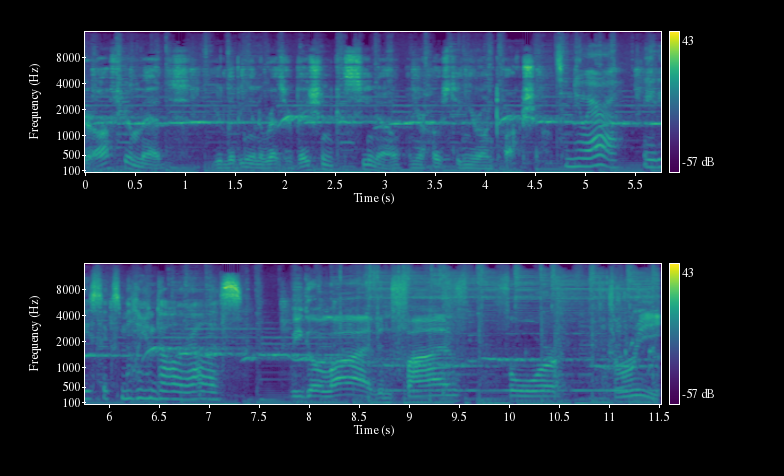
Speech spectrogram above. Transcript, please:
You're off your meds, you're living in a reservation casino, and you're hosting your own talk show. It's a new era. $86 million Alice. We go live in five, four, three.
